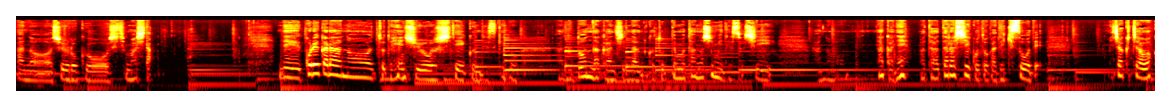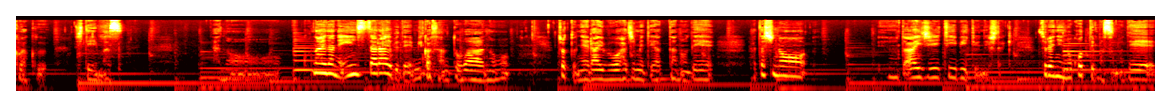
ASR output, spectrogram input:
あの収録をしました。でこれからあのちょっと編集をしていくんですけどあのどんな感じになるのかとっても楽しみですしあのなんかねまた新しいことができそうでめちゃくちゃワクワクしています。あのこの間ねインスタライブで美香さんとはあのちょっとねライブを初めてやったので私の、うん、IGTV っていうんでしたっけそれに残ってますので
